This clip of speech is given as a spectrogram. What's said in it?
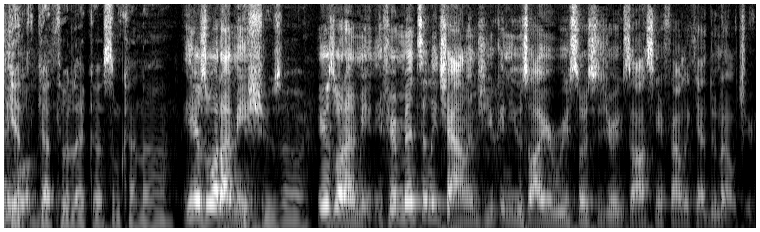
probably people. Get, got through like uh, some kind of Here's what I mean. issues or. Here's what I mean. If you're mentally challenged, you can use all your resources. You're exhausting. Your family can't do nothing with you.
